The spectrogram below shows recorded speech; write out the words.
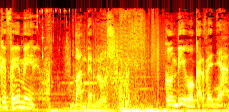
Rock FM, Vanderlus. Con Diego Cardeña.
